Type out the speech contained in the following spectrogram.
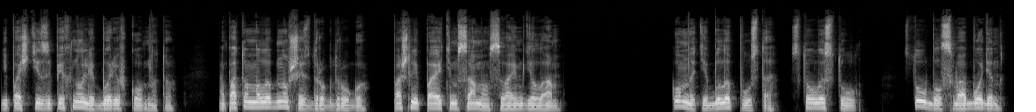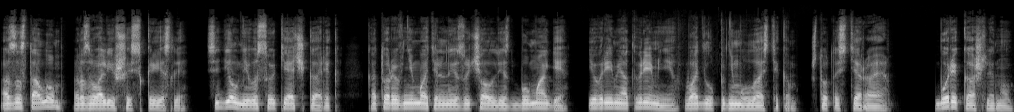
И почти запихнули Борю в комнату. А потом, улыбнувшись друг другу, пошли по этим самым своим делам. В комнате было пусто, стол и стул. Стул был свободен, а за столом, развалившись в кресле, сидел невысокий очкарик, который внимательно изучал лист бумаги и время от времени водил по нему ластиком, что-то стирая. Боря кашлянул.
